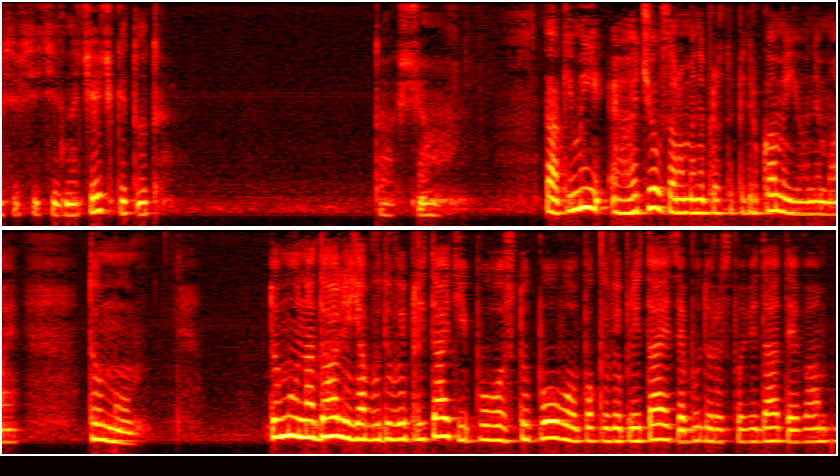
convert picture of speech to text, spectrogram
Ось всі ці значечки тут. Так що. Так, і мій гачок, зараз у мене просто під руками його немає. Тому. Тому надалі я буду виплітати і поступово, поки виплітається, буду розповідати вам,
